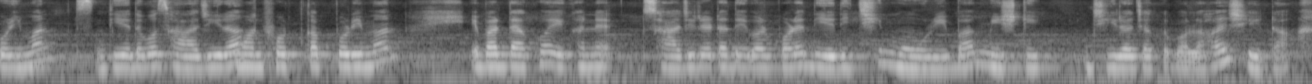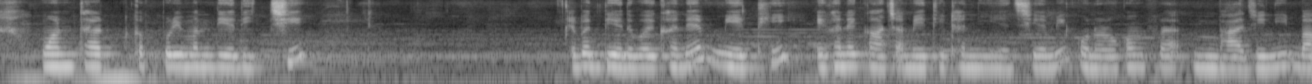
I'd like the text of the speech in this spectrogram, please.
পরিমাণ। দিয়ে দেবো সাজিরা ওয়ান ফোর্থ কাপ পরিমাণ। এবার দেখো, এখানে সাজিরাটা দেওয়ার পরে দিয়ে দিচ্ছি মৌরি বা মিষ্টি জিরা, যাকে বলা হয় সেটা। ওয়ান থার্ড কাপ পরিমাণ দিয়ে দিচ্ছি। এবার দিয়ে দেবো এখানে মেথি। এখানে কাঁচা মেথিটা নিয়েছি আমি। কোনো রকম ভাজিনি বা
